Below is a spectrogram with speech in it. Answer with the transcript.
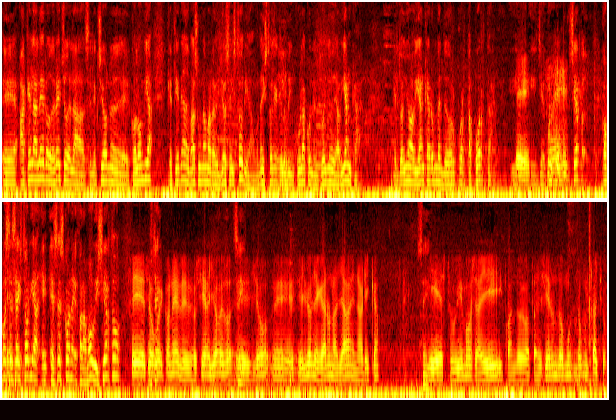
eh, aquel alero derecho de la selección eh, de Colombia, que tiene además una maravillosa historia, una historia que lo vincula con el dueño de Avianca. El dueño de Avianca era un vendedor puerta a puerta Y, Sí. y llegó, ¿cierto? ¿Cómo es esa historia? E- Ese es con Eframovic, ¿cierto? Sí, eso Usted- fue con él. O sea, yo, Sí. eh, yo eh, ellos llegaron allá en Arica y estuvimos ahí cuando aparecieron dos, mu- dos muchachos.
